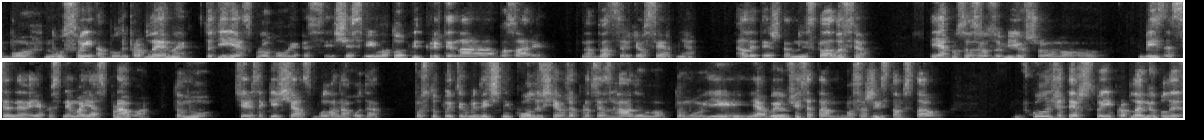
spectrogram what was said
бо ну, свої там були проблеми. Тоді я спробував якось ще свій лоток відкрити на базарі на 23 серпня, але теж там не склалося. І я просто зрозумів, що бізнес це не якось не моя справа. Тому через якийсь час була нагода поступити в медичний коледж, я вже про це згадував. Тому і я вивчився там, масажистом став. В коледжі теж свої проблеми були.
